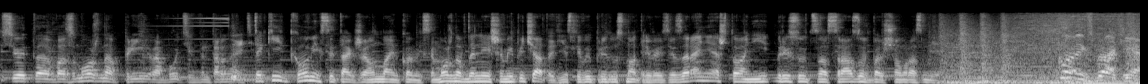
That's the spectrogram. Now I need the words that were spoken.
все это возможно при работе в интернете. Такие комиксы, также онлайн-комиксы, можно в дальнейшем и печатать, если вы предусматриваете заранее, что они рисуются сразу в большом размере. Комикс, братья!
